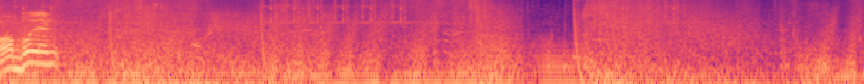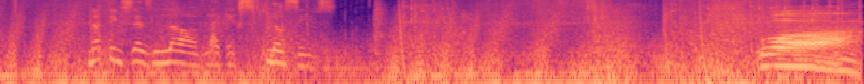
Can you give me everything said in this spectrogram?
Oh, Bullen. Nothing says love like explosives. Wow.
